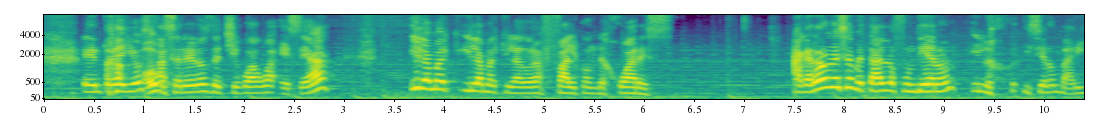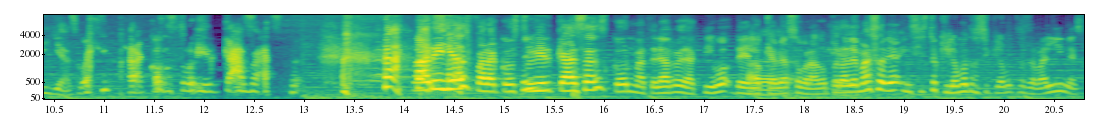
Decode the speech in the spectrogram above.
entre ellos Oh. Acereros de Chihuahua SA y la, mal- y la maquiladora Falcon de Juárez. Agarraron ese metal, lo fundieron y lo hicieron varillas, güey, para construir casas. varillas para construir casas con material radioactivo de lo que había sobrado. Pero además había, insisto, kilómetros y kilómetros de balines.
